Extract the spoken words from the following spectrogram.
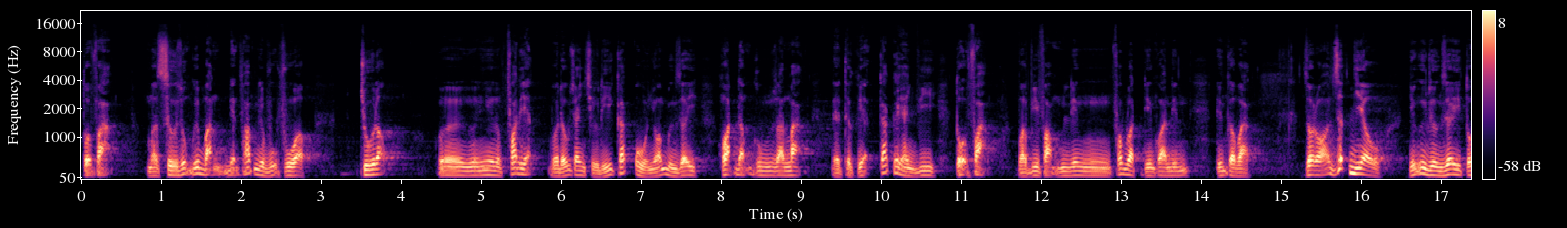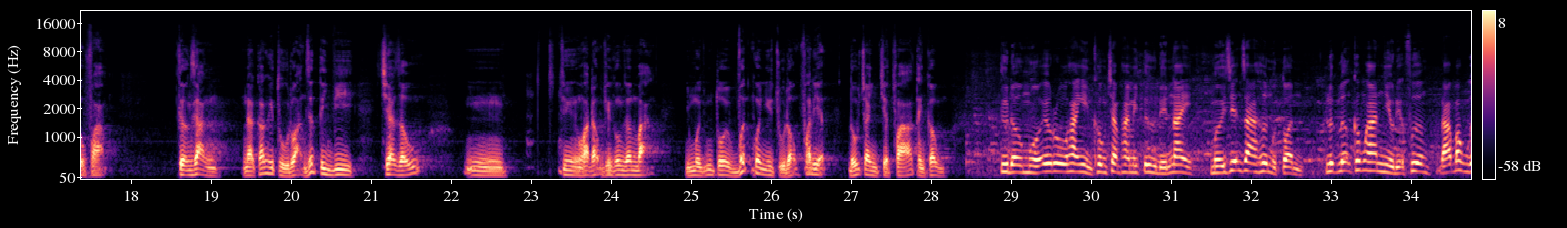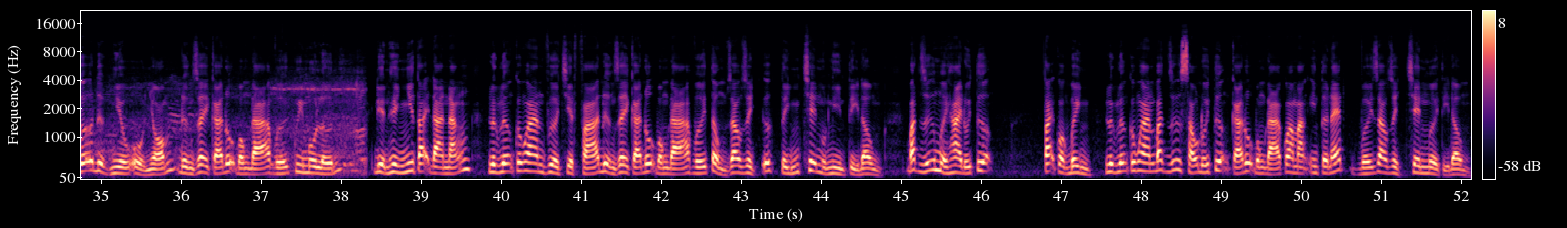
tội phạm mà sử dụng cái bản biện pháp nghiệp vụ phù hợp, chủ động ờ, như là phát hiện và đấu tranh xử lý các ổ nhóm đường dây hoạt động không gian mạng để thực hiện các cái hành vi tội phạm và vi phạm liên pháp luật liên quan đến đến cờ bạc. Do đó rất nhiều những cái đường dây tội phạm tưởng rằng là các cái thủ đoạn rất tinh vi che giấu um, hoạt động trên không gian mạng nhưng mà chúng tôi vẫn coi như chủ động phát hiện đấu tranh triệt phá thành công từ đầu mùa Euro 2024 đến nay mới diễn ra hơn một tuần, lực lượng công an nhiều địa phương đã bóc gỡ được nhiều ổ nhóm đường dây cá độ bóng đá với quy mô lớn. Điển hình như tại Đà Nẵng, lực lượng công an vừa triệt phá đường dây cá độ bóng đá với tổng giao dịch ước tính trên 1.000 tỷ đồng, bắt giữ 12 đối tượng. Tại Quảng Bình, lực lượng công an bắt giữ 6 đối tượng cá độ bóng đá qua mạng Internet với giao dịch trên 10 tỷ đồng.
